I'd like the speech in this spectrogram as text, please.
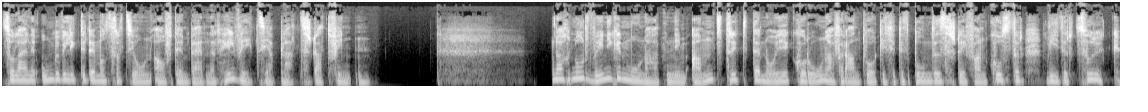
soll eine unbewilligte Demonstration auf dem Berner Helvetia-Platz stattfinden. Nach nur wenigen Monaten im Amt tritt der neue Corona-Verantwortliche des Bundes, Stefan Kuster, wieder zurück.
